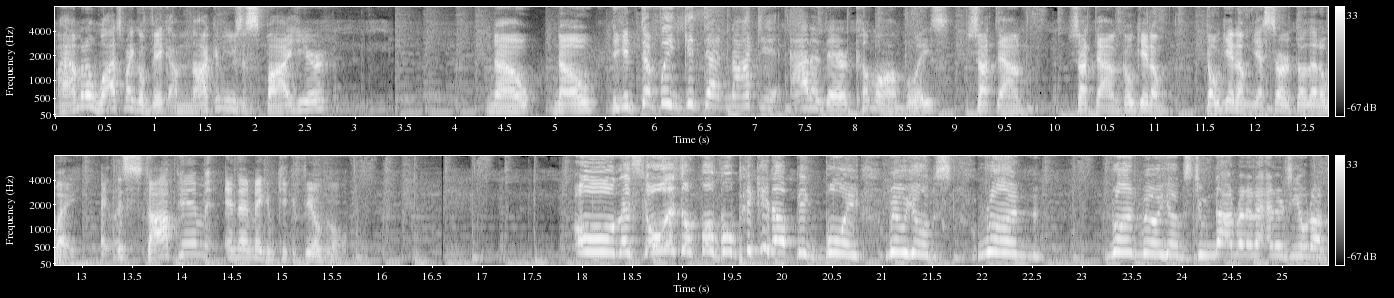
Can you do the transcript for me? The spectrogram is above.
Right, I'm gonna watch Michael Vick. I'm not gonna use a spy here. No. No. He can definitely get that knock it out of there. Come on, boys. Shut down. Shut down. Go get him. Go get him. Yes, sir. Throw that away. All right, let's stop him and then make him kick a field goal. Oh, let's go! oh, that's a fumble. Pick it up, big boy. Williams, run. Run, Williams. Do not run out of energy. Hold on.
